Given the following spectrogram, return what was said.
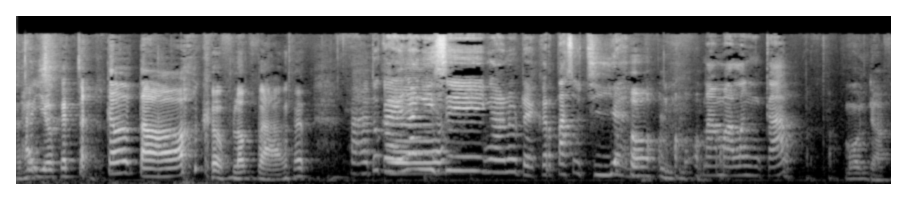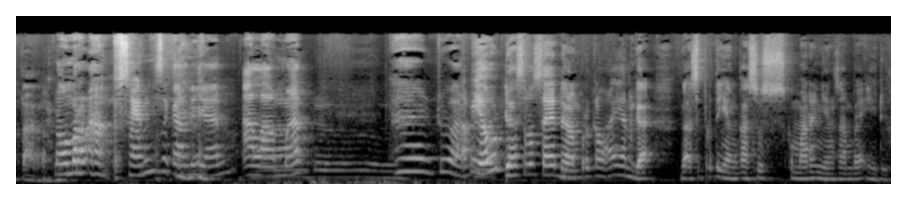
Lah yo kecekel toh. Goblok banget. Itu kayaknya ngisi nganu deh kertas ujian. Nama lengkap. Mau daftar. Nomor absen sekalian alamat. Aduh tapi ya udah selesai dalam perkelahian. Nggak nggak seperti yang kasus kemarin yang sampai iduh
